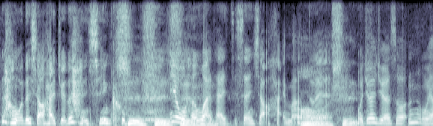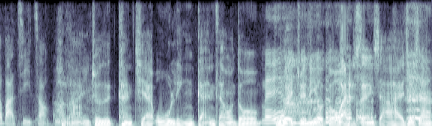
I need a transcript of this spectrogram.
让我的小孩觉得很辛苦。是是，因为我很晚才生小孩嘛，对，是。我就会觉得说，嗯，我要把自己照顾好。好了，你就是看起来无灵感，这样我都不会觉得你有多晚生小孩。就像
